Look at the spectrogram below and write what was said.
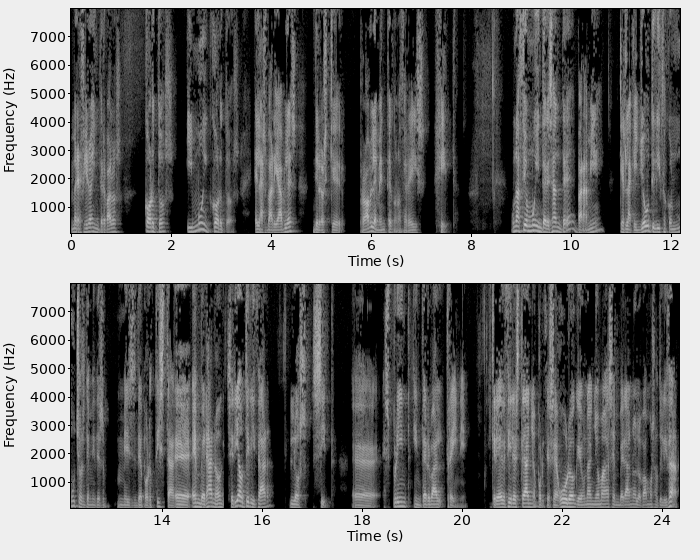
me refiero a intervalos cortos y muy cortos en las variables de los que probablemente conoceréis HIT. Una acción muy interesante para mí, que es la que yo utilizo con muchos de mis, deportistas eh, en verano, sería utilizar los SIT, eh, Sprint Interval Training. quería decir este año porque seguro que un año más en verano lo vamos a utilizar.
